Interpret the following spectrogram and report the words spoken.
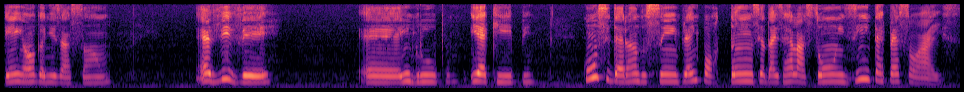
em organização, é viver é, em grupo e equipe, considerando sempre a importância das relações interpessoais,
